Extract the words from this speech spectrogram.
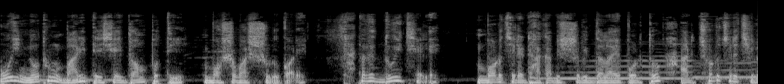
ওই নতুন বাড়িতে সেই দম্পতি বসবাস শুরু করে। তাদের দুই ছেলে। বড় ছেলে ঢাকা বিশ্ববিদ্যালয়ে পড়তো আর ছোট ছেলে ছিল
